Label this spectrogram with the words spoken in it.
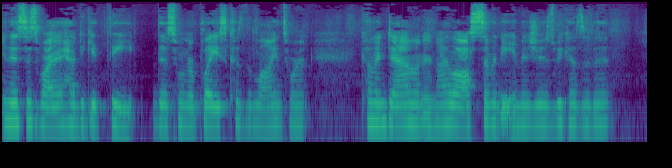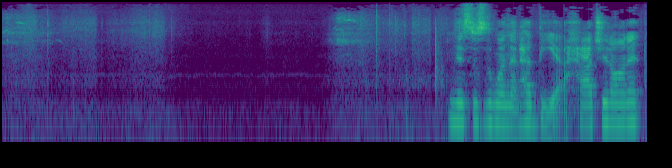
And this is why I had to get the this one replaced because the lines weren't coming down and I lost some of the images because of it. And this is the one that had the uh, hatchet on it.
